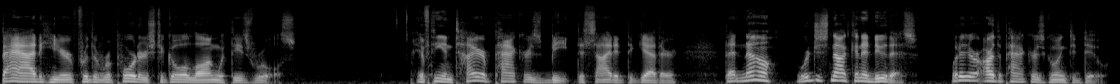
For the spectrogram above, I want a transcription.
bad here for the reporters to go along with these rules. If the entire Packers beat decided together that no, we're just not going to do this, what are the Packers going to do?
